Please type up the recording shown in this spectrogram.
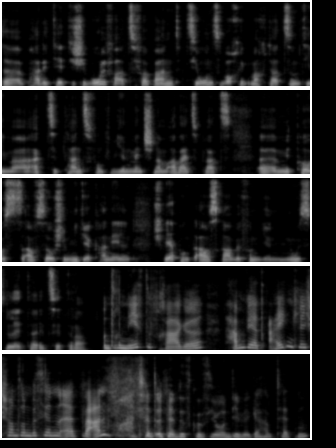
der Paritätische Wohlfahrtsverband Aktionswoche gemacht hat zum Thema Akzeptanz von queeren Menschen am Arbeitsplatz äh, mit Posts auf Social Media Kanälen, Schwerpunktausgabe von ihren Newsletter etc. Unsere nächste Frage haben wir jetzt eigentlich schon so ein bisschen äh, beantwortet in der Diskussion, die wir gehabt hätten.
